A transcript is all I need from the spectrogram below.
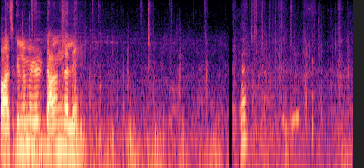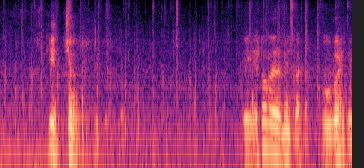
पाच किलोमीटर डाऊन झाले. येतो का नाही का? उभं आहे.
